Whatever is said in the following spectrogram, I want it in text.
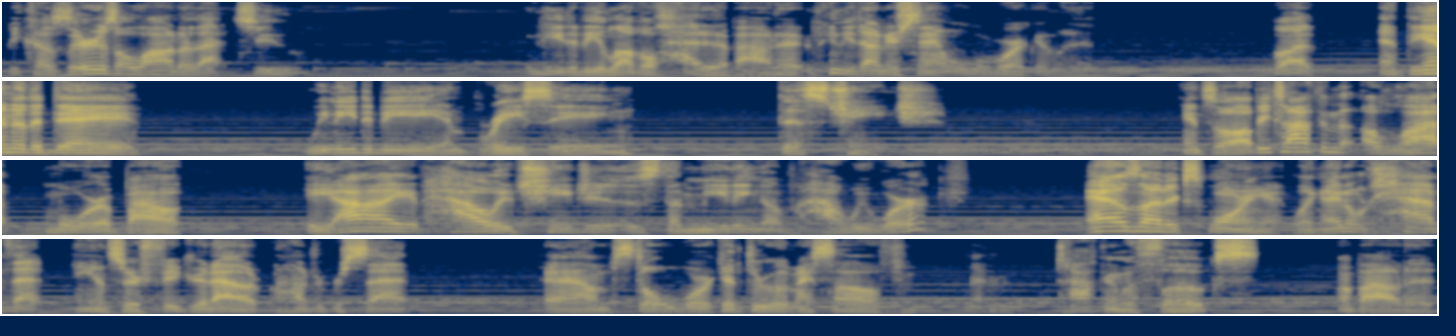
because there is a lot of that too. Need to be level headed about it. We need to understand what we're working with. But at the end of the day, we need to be embracing this change. And so I'll be talking a lot more about AI and how it changes the meaning of how we work as I'm exploring it. Like, I don't have that answer figured out 100%. I'm still working through it myself and talking with folks about it.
